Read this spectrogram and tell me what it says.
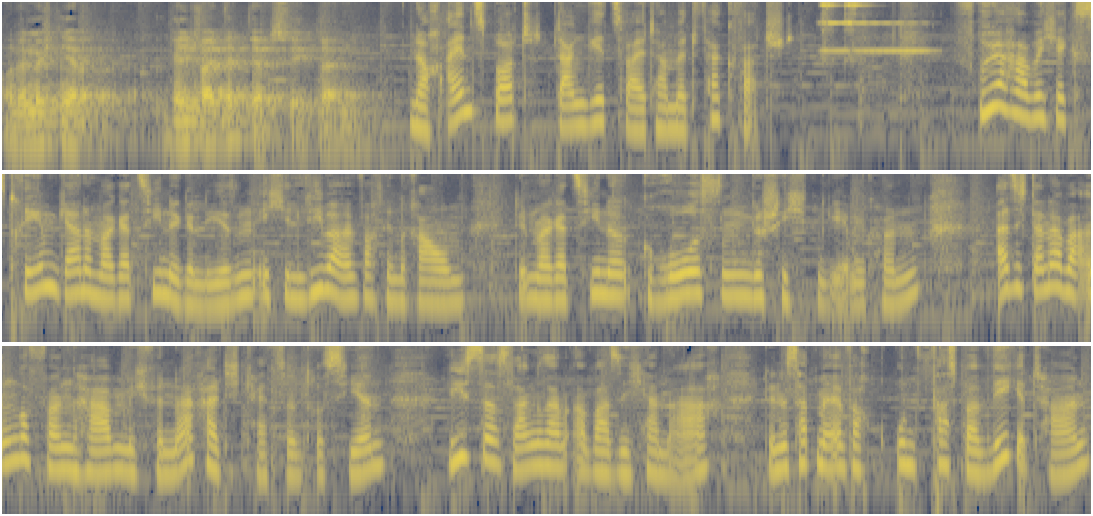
Und wir möchten ja weltweit wettbewerbsfähig bleiben. Noch ein Spot, dann geht's weiter mit Verquatscht. Früher habe ich extrem gerne Magazine gelesen. Ich liebe einfach den Raum, den Magazine großen Geschichten geben können. Als ich dann aber angefangen habe, mich für Nachhaltigkeit zu interessieren, ließ das langsam aber sicher nach, denn es hat mir einfach unfassbar wehgetan,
